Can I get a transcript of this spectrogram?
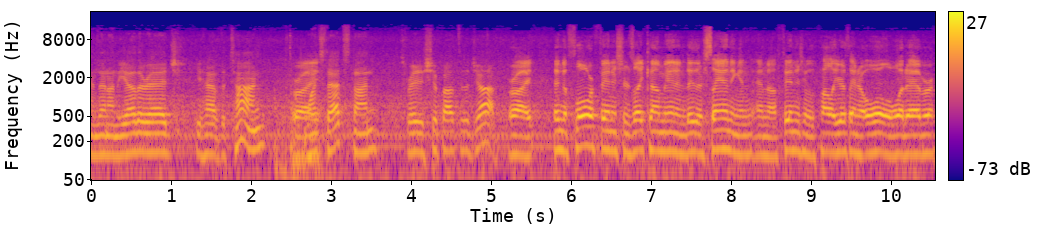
And then on the other edge, you have the tongue. Right. Once that's done, it's ready to ship out to the job. Right. Then the floor finishers, they come in and do their sanding and, and uh, finishing with polyurethane or oil or whatever.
